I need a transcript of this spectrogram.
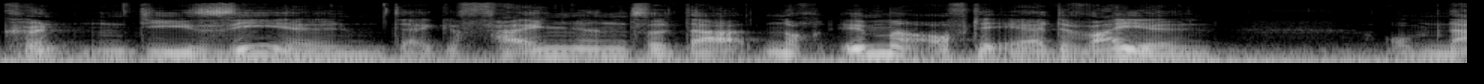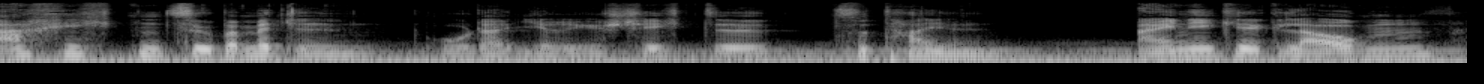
könnten die Seelen der gefallenen Soldaten noch immer auf der Erde weilen um Nachrichten zu übermitteln oder ihre Geschichte zu teilen. Einige glauben,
